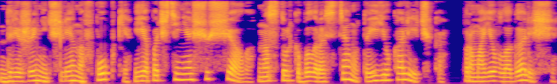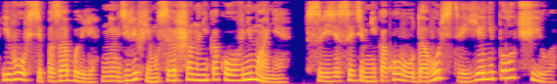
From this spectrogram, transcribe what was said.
Движений члена в попке я почти не ощущала, настолько было растянуто ее колечко. Про мое влагалище и вовсе позабыли, не уделив ему совершенно никакого внимания. В связи с этим никакого удовольствия я не получила,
